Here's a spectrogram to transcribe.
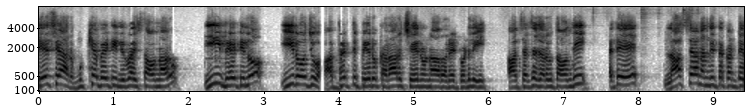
కేసీఆర్ ముఖ్య భేటీ నిర్వహిస్తా ఉన్నారు. ఈ భేటీలో ఈ రోజు అభ్యర్థి పేరు ఖరారు చేయనున్నారు అనేటువంటిది ఆ చర్చ జరుగుతా ఉంది. అయితే లాస్యా నందిత కంటే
